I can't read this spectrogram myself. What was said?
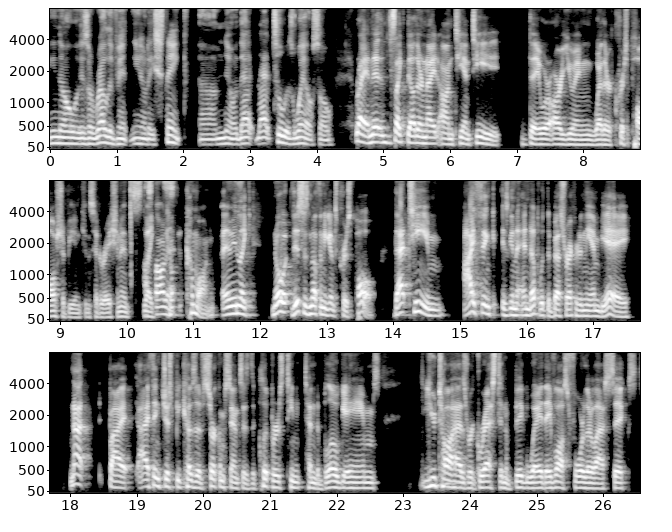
you know, is irrelevant. You know, they stink. Um, you know that that too as well. So Right. And it's like the other night on TNT, they were arguing whether Chris Paul should be in consideration. It's like, come on. I mean, like, no, this is nothing against Chris Paul. That team, I think, is going to end up with the best record in the NBA. Not by, I think, just because of circumstances. The Clippers team tend to blow games. Utah has regressed in a big way. They've lost four of their last six.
